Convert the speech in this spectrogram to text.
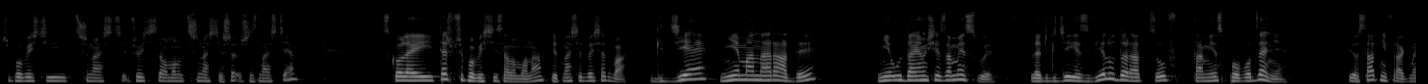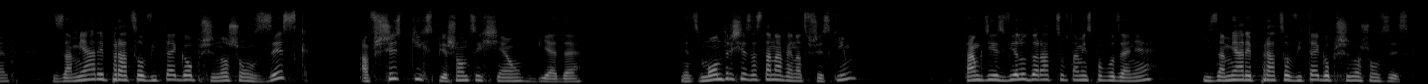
Przypowieści, 13, przypowieści Salomona 13, 16. Z kolei też przypowieści Salomona 15, 22. Gdzie nie ma narady, nie udają się zamysły, lecz gdzie jest wielu doradców, tam jest powodzenie. I ostatni fragment. Zamiary pracowitego przynoszą zysk, a wszystkich spieszących się biedę. Więc mądry się zastanawia nad wszystkim. Tam, gdzie jest wielu doradców, tam jest powodzenie i zamiary pracowitego przynoszą zysk.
